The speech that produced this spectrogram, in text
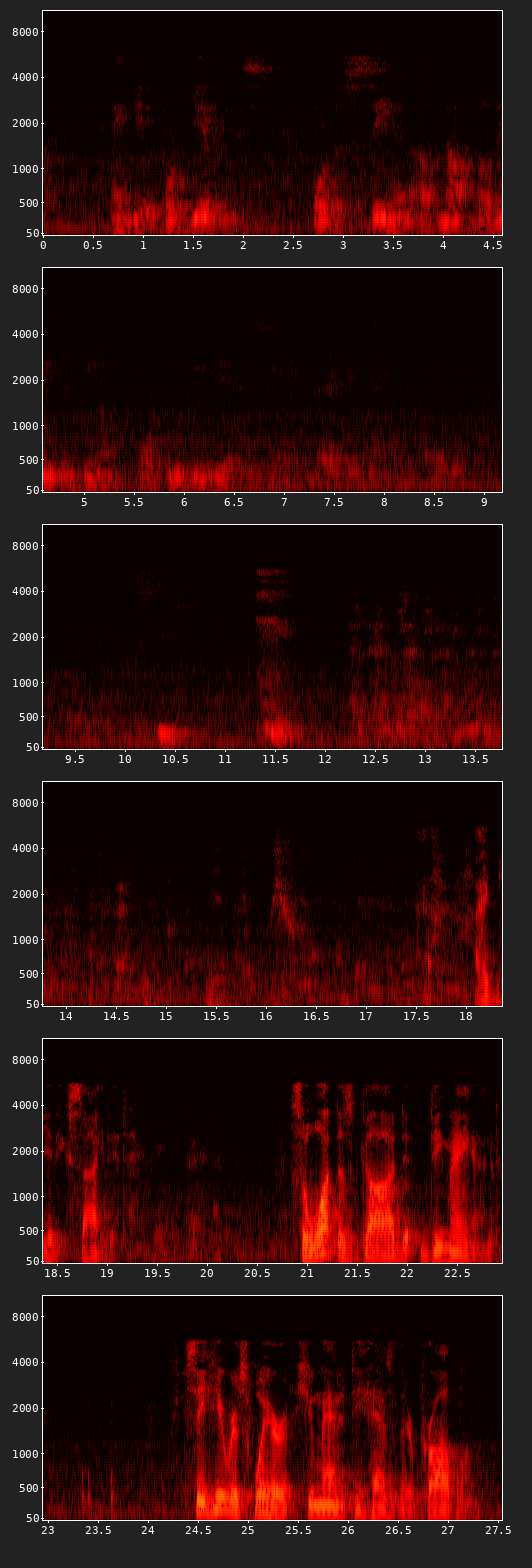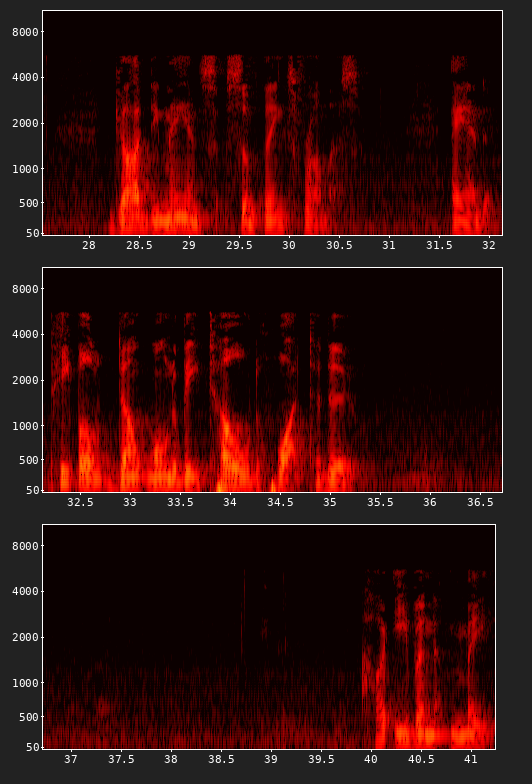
and get forgiveness for the sin of not believing Him for who He is. Excuse me. I get excited. So, what does God demand? See, here is where humanity has their problem. God demands some things from us, and people don't want to be told what to do. Or even me.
